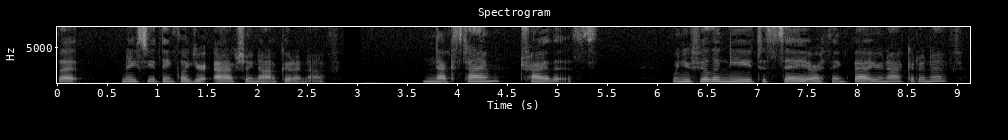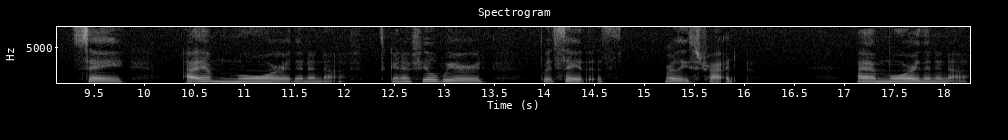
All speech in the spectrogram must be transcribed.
that makes you think like you're actually not good enough. Next time, try this. When you feel the need to say or think that you're not good enough, say, I am more than enough. It's going to feel weird, but say this, or at least try to. I am more than enough.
